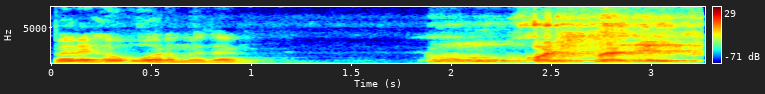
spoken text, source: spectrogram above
Переговорами, так? Ну, хочется надеяться.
